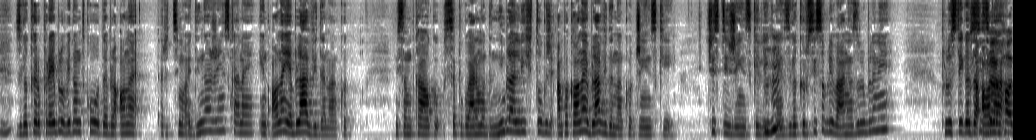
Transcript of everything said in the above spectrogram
-huh. Zato, ker prej je bilo vedno tako, da je bila ona, recimo, edina ženska ne? in ona je bila videna kot, mislim, kao, se pogovarjamo, da ni bila lih to, ampak ona je bila videna kot ženski, čisti ženski lik, uh -huh. zato, ker vsi so bili vanjo zaljubljeni. Plus tega, vsi da ona,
